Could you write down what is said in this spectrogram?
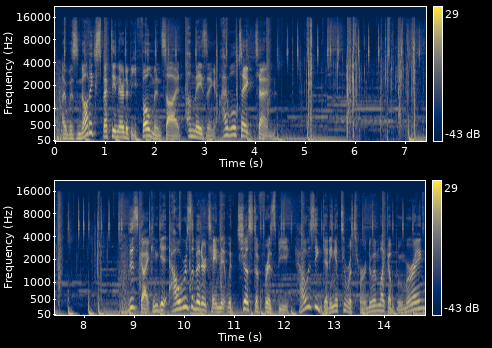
I was not expecting there to be foam inside. Amazing. I will take 10. This guy can get hours of entertainment with just a frisbee. How is he getting it to return to him like a boomerang?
